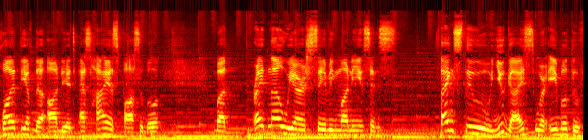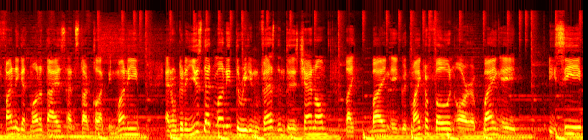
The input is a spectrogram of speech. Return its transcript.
quality of the audio as high as possible. But right now, we are saving money since thanks to you guys, we're able to finally get monetized and start collecting money. And we're gonna use that money to reinvest into this channel, like buying a good microphone or buying a PC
